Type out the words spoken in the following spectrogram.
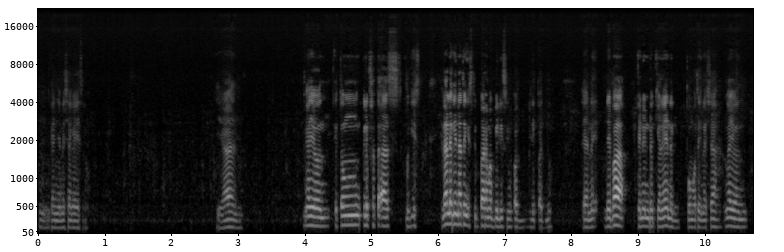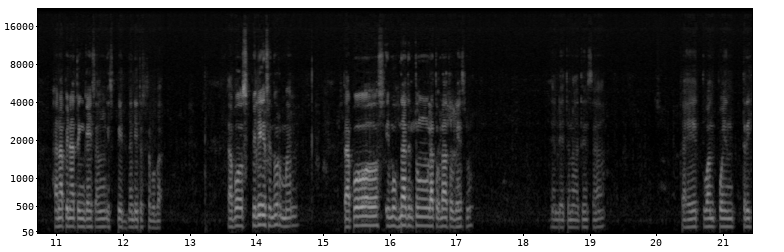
Hmm, ganyan na siya guys. oh. Yan. Ngayon, itong clip sa taas, ilalagay natin speed para mabilis yung paglipad, no? Yan, di ba? Pinindot ko na yan, nagpumuti na siya. Ngayon, hanapin natin guys ang speed nandito sa baba. Tapos, piliin sa normal. Tapos, i-move natin tong lato-lato guys, no? Yan, dito natin sa kahit 1.3.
